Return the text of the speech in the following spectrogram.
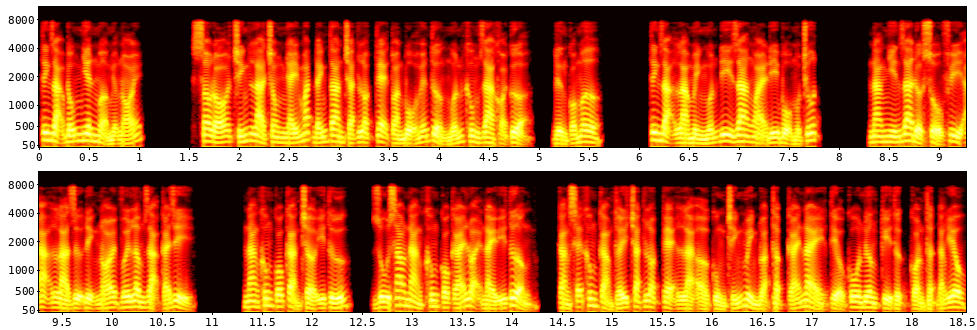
Tinh dạo đông nhiên mở miệng nói. Sau đó chính là trong nháy mắt đánh tan chặt lọt kệ toàn bộ huyễn tưởng muốn không ra khỏi cửa, đừng có mơ. Tinh dạ là mình muốn đi ra ngoài đi bộ một chút nàng nhìn ra được sổ phi ạ là dự định nói với lâm dạ cái gì. Nàng không có cản trở ý tứ, dù sao nàng không có cái loại này ý tưởng, càng sẽ không cảm thấy chặt lọt kệ là ở cùng chính mình đoạt thập cái này tiểu cô nương kỳ thực còn thật đáng yêu.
